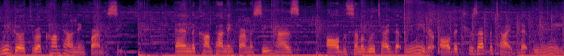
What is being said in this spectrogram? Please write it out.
we go through a compounding pharmacy. And the compounding pharmacy has all the semaglutide that we need or all the tirzepatide that we need.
